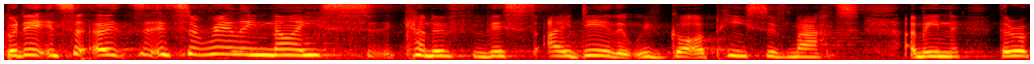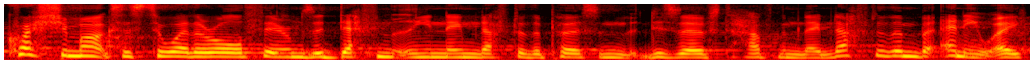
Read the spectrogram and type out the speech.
But it's, it's, it's a really nice kind of this idea that we've got a piece of maths. I mean, there are question marks as to whether all theorems are definitely named after the person that deserves to have them named after them. But anyway,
